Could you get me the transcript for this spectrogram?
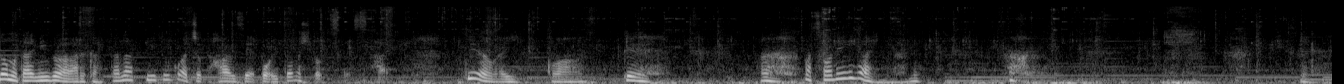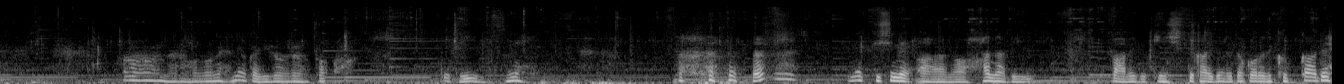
飲むタイミングが悪かったなっていうところはちょっと反省ポイントの一つです。はい。っていうのが1個あって、あまあ、それ以外にはね、ああ、なるほどね。なんかいろいろと出ていいですね。ね、岸ね、あの、花火、バーベキュー禁止って書いてあるところで、クッカーで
